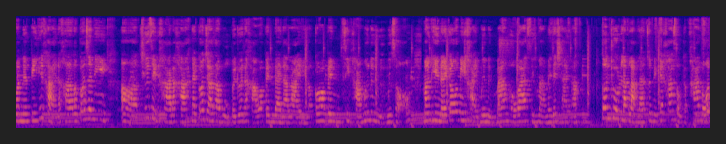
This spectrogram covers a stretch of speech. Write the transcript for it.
วันเดือนปีที่ขายนะคะ แล้วก็จะมีชื่อสินค้านะคะไนก็จะระบุไปด้วยนะคะ ว่าเป็นแบรนด์อะไร แล้วก็เป็นสินค้ามือหนึ่งหรือมือสองบางทีไนก็มีขายมือหนึ่งบ้างเพราะว่าซื้อมาไม่ได้ใช้นะต้นทุนหลักๆ แล้วจะมีแค่ค่าส่งกับค่ารถ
